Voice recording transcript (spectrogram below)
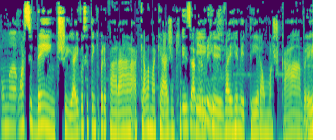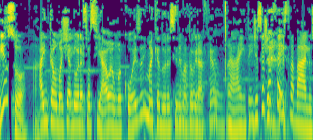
uma- um acidente, aí você tem que preparar aquela maquiagem que, que, que vai remeter a um machucado. É isso? Ah, Ah, então, maquiadora social é uma coisa e maquiadora cinematográfica é outra. Ah, entendi. Você já fez trabalhos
